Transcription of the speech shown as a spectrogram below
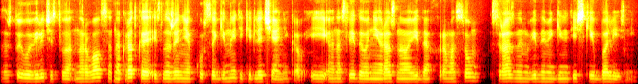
за что его величество нарвался на краткое изложение курса генетики для чайников и о наследовании разного вида хромосом с разными видами генетических болезней.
